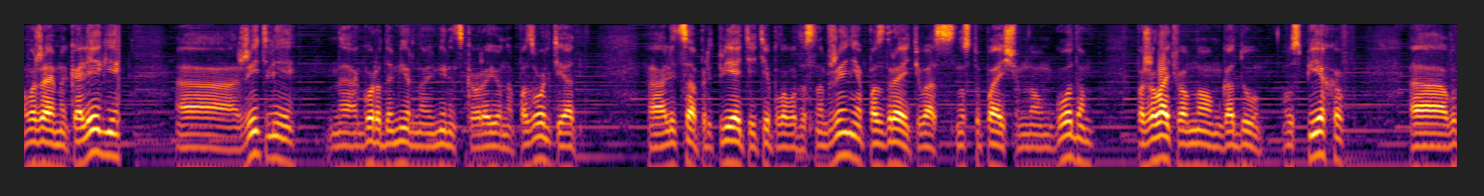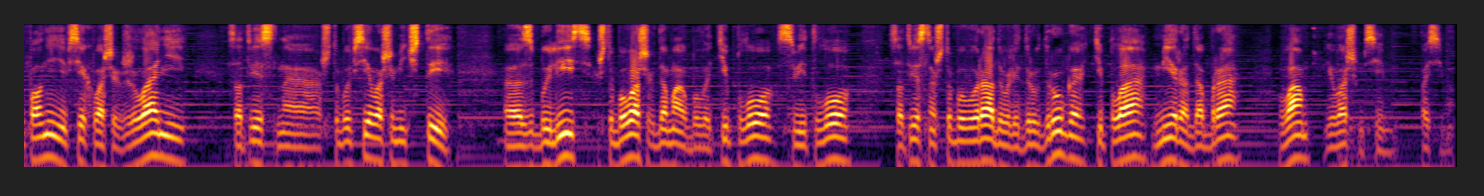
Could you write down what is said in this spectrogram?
уважаемые коллеги, а, жители а, города Мирного и Мирнинского района, позвольте от а, лица предприятия тепловодоснабжения поздравить вас с наступающим Новым годом, пожелать вам в Новом году успехов, выполнения всех ваших желаний, соответственно, чтобы все ваши мечты сбылись, чтобы в ваших домах было тепло, светло, соответственно, чтобы вы радовали друг друга, тепла, мира, добра вам и вашим семьям. Спасибо.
